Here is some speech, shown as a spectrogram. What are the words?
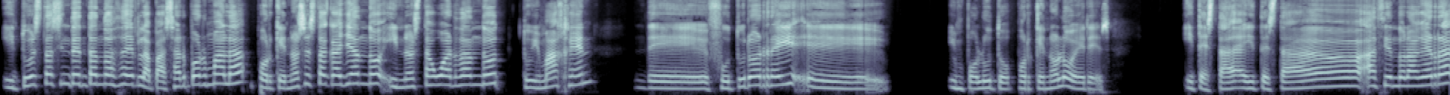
Y tú estás intentando hacerla pasar por mala porque no se está callando y no está guardando tu imagen de futuro rey eh, impoluto, porque no lo eres. Y te está, y te está haciendo la guerra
